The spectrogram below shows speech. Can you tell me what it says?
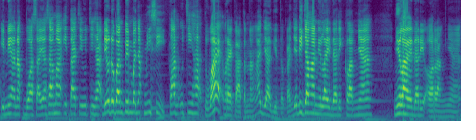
Ini anak buah saya sama Itachi Uchiha. Dia udah bantuin banyak misi. Klan Uchiha tuh baik mereka, tenang aja gitu kan. Jadi jangan nilai dari klannya, nilai dari orangnya.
